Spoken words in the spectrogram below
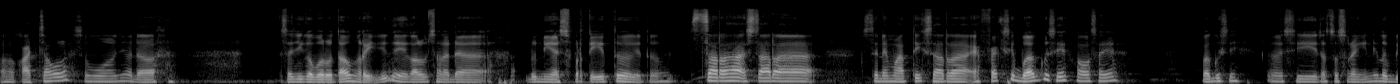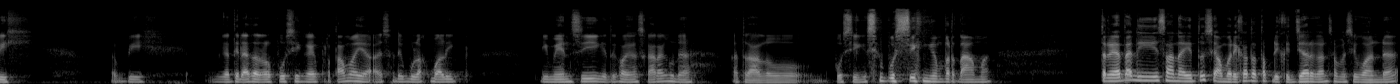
Uh, kacau lah semuanya ada saya juga baru tahu ngeri juga ya kalau misalnya ada dunia seperti itu gitu. Secara secara sinematik secara efek sih bagus ya kalau saya. Bagus nih uh, si Doctor Strange ini lebih lebih nggak tidak terlalu pusing kayak pertama ya asal bulak balik dimensi gitu. Kalau yang sekarang udah gak terlalu pusing pusing yang pertama. Ternyata di sana itu si Amerika tetap dikejar kan sama si Wanda.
